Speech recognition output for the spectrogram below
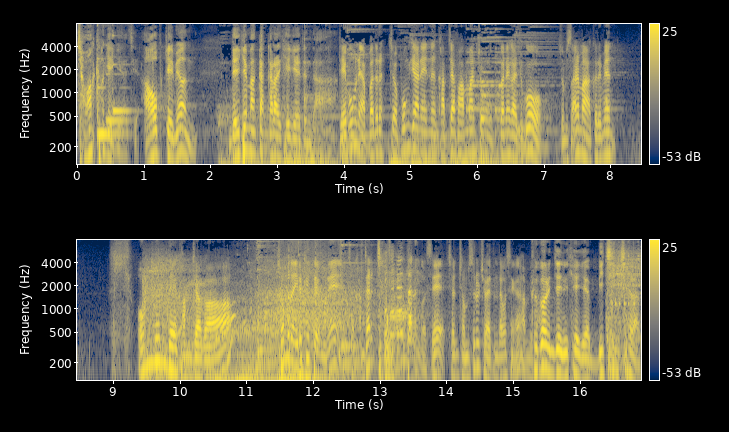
정확하게 얘기해야지. 아홉 개면 네 개만 깎아라 이렇게 얘기해야 된다. 대부분의 아빠들은 저 봉지 안에 있는 감자 반만 좀 꺼내가지고 좀 삶아. 그러면 없는데 감자가 전부 다 이렇기 때문에 저 감자를 찾아냈다는 것에 전 점수를 줘야 된다고 생각합니다. 그걸 이제 이렇게 얘기해요. 미친 채라고.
